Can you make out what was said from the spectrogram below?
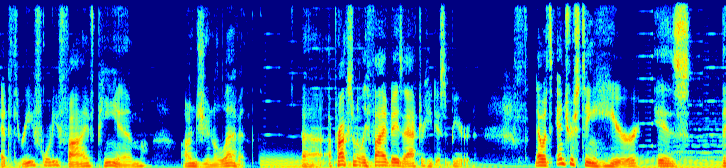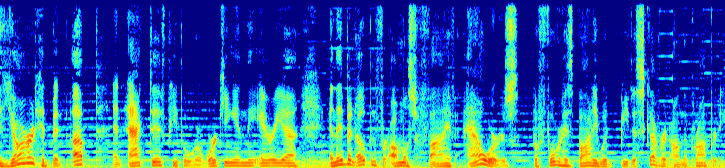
at 3:45 p.m. on June 11th, uh, approximately five days after he disappeared. Now, what's interesting here is the yard had been up and active. People were working in the area, and they'd been open for almost five hours before his body would be discovered on the property.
